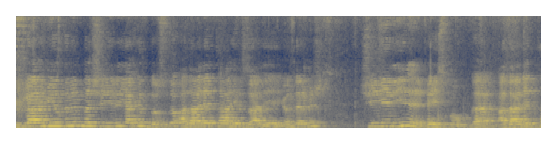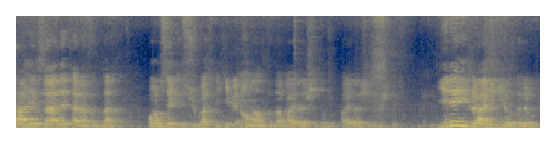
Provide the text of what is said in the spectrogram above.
İbrahim Yıldırım da şiiri yakın dostu Adalet Tahirzade'ye göndermiş. Şiir yine Facebook'ta Adalet Tahirzade tarafından 18 Şubat 2016'da paylaşılmıştır. Yine İbrahim Yıldırım,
